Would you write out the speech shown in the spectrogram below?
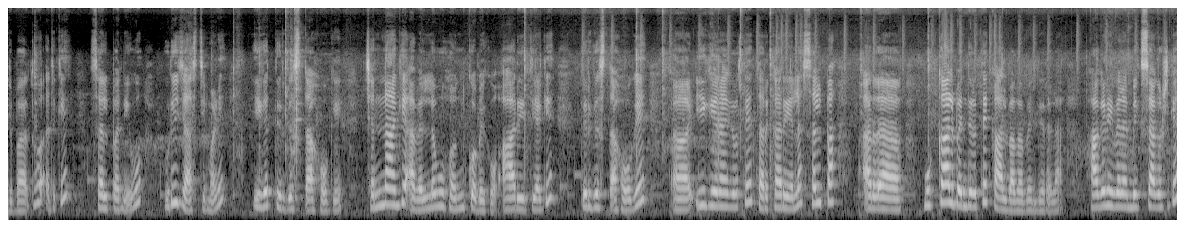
ಇರಬಾರ್ದು. ಅದಕ್ಕೆ ಸ್ವಲ್ಪ ನೀವು ಉರಿ ಜಾಸ್ತಿ ಮಾಡಿ ಈಗ ತಿರುಗಿಸ್ತಾ ಹೋಗಿ. ಚೆನ್ನಾಗಿ ಅವೆಲ್ಲವೂ ಹೊಂದ್ಕೋಬೇಕು. ಆ ರೀತಿಯಾಗಿ ತಿರುಗಿಸ್ತಾ ಹೋಗಿ. ಈಗೇನಾಗಿರುತ್ತೆ ತರಕಾರಿ ಎಲ್ಲ ಸ್ವಲ್ಪ ಅರ್ಧ ಮುಕ್ಕಾಲು ಬೆಂದಿರುತ್ತೆ ಕಾಲು ಭಾಗ ಬೆಂದಿರಲ್ಲ. ಹಾಗೆ ನೀವೆಲ್ಲ ಮಿಕ್ಸ್ ಆಗೋಷ್ಟಕ್ಕೆ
